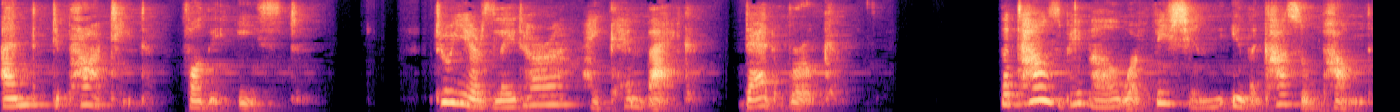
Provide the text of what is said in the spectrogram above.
and departed for the East. Two years later he came back, dead broke. The townspeople were fishing in the castle pond.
